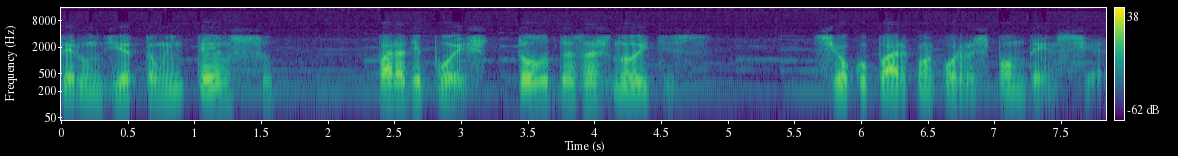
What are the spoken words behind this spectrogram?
ter um dia tão intenso para depois, todas as noites, se ocupar com a correspondência.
